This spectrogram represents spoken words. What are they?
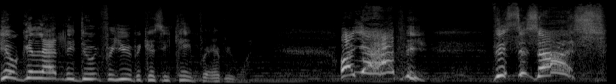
He'll gladly do it for you because He came for everyone. Are you happy? This is us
